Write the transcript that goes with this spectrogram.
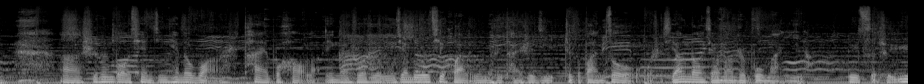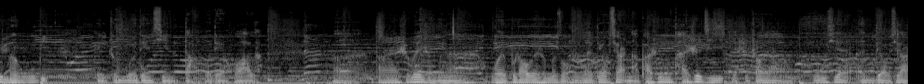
啊，十分抱歉，今天的网太不好了，应该说是无线路由器坏了，用的是台式机。这个伴奏我是相当相当之不满意啊，对此是郁闷无比，给中国电信打过电话了。呃，当然是为什么呢？我也不知道为什么总是在掉线，哪怕是用台式机也是照样无限摁掉线。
